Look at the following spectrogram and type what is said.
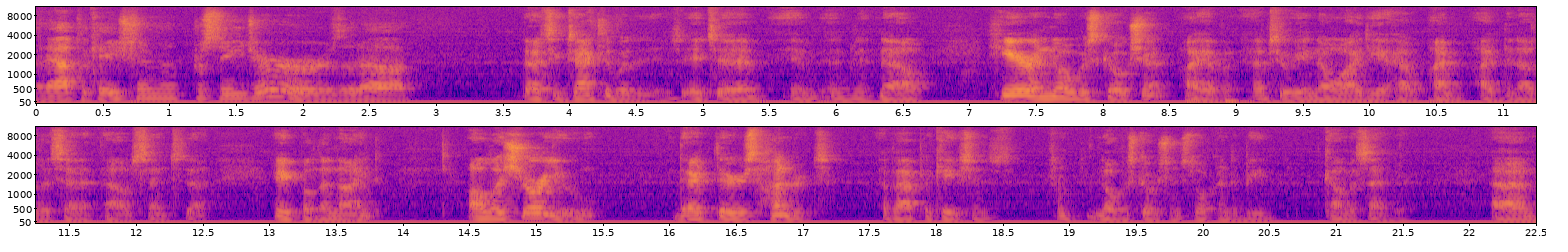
an application procedure or is it a? That's exactly what it is. It's a, in- in- now here in Nova Scotia. I have absolutely no idea how I'm. I've been out of the Senate now since uh, April the 9th. I'll assure you that there's hundreds of applications from Nova Scotians looking to be, become a senator, um,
